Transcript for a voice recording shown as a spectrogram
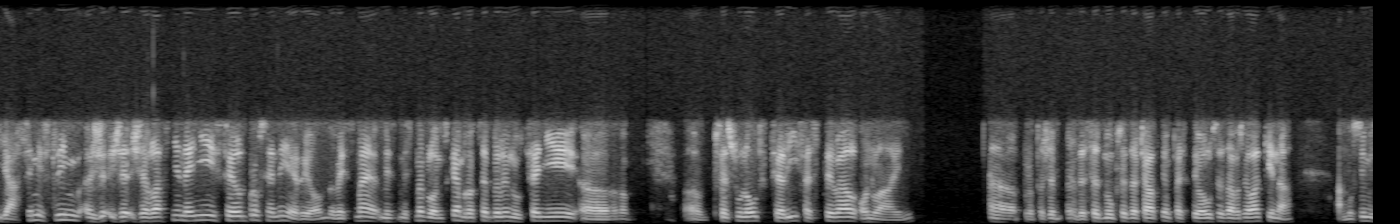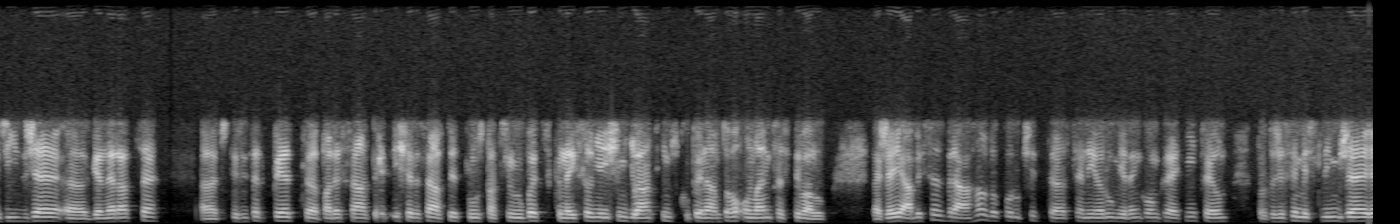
já si myslím, že, že, že vlastně není film pro seniory. Jo? My, jsme, my, my jsme v loňském roce byli nuceni uh, přesunout celý festival online, uh, protože deset dnů před začátkem festivalu se zavřela kina. A musím říct, že uh, generace 45, 55 i 65 plus patří vůbec k nejsilnějším diváckým skupinám toho online festivalu. Takže já bych se zdráhal doporučit eh, seniorům jeden konkrétní film, protože si myslím, že,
